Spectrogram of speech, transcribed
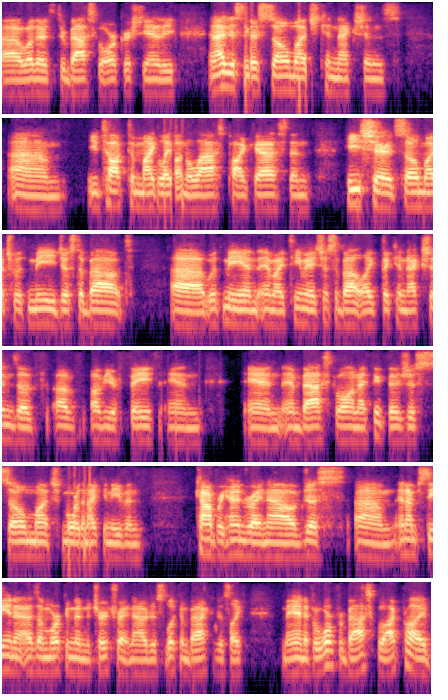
uh, whether it's through basketball or Christianity. And I just think there's so much connections. Um, you talked to Mike Life on the last podcast, and he shared so much with me just about uh, with me and, and my teammates just about like the connections of, of of your faith and and and basketball. And I think there's just so much more than I can even comprehend right now of just um, and I'm seeing it as I'm working in the church right now, just looking back and just like, man, if it weren't for basketball, I'd probably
